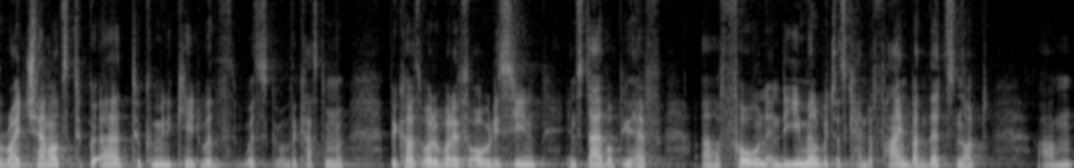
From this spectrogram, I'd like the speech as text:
the right channels to uh, to communicate with, with, with the customer? Because what what I've already seen in Stylebop, you have uh, phone and email, which is kind of fine, but that's not um,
